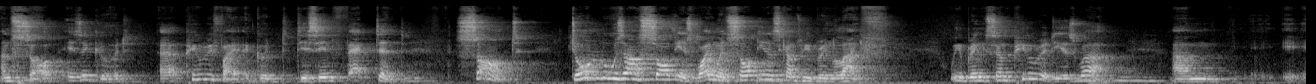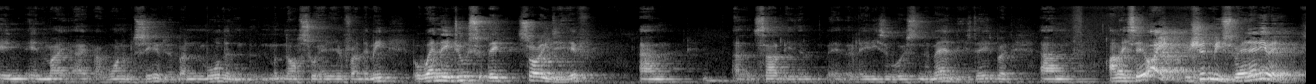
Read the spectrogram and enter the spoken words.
and salt is a good uh, purifier, a good disinfectant. Salt. Don't lose our saltiness. Why? When saltiness comes, we bring life. We bring some purity as well. Um, in, in my, I, I want them saved, but more than not swearing in front of me. But when they do, they, sorry, Dave. Um, and sadly, the, the, ladies are worse than the men these days. But um, and I say, "Oi, you shouldn't be swearing anyway.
